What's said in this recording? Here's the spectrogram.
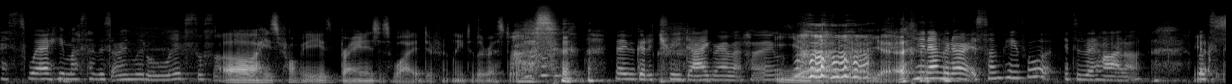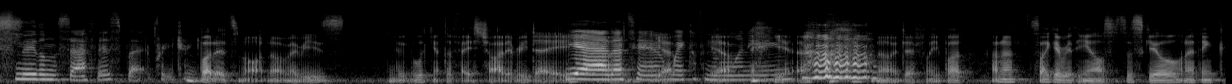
I swear he must have his own little list or something. Oh, he's probably his brain is just wired differently to the rest of us. Maybe we've got a tree diagram at home. yeah, yeah, yeah. you never know. Some people, it's a bit harder. Looks smooth on the surface, but pretty tricky. But it's not. No, maybe he's looking at the face chart every day. Yeah, Um, that's him. Wake up in the morning. yeah. no, definitely. But I don't know. It's like everything else. It's a skill, and I think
